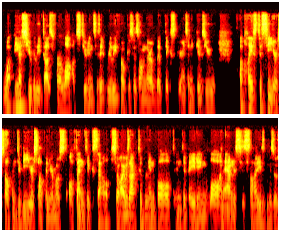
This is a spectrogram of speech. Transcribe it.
what the SU really does for a lot of students is it really focuses on their lived experience and it gives you a place to see yourself and to be yourself and your most authentic self. So I was actively involved in debating law and amnesty societies because those,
